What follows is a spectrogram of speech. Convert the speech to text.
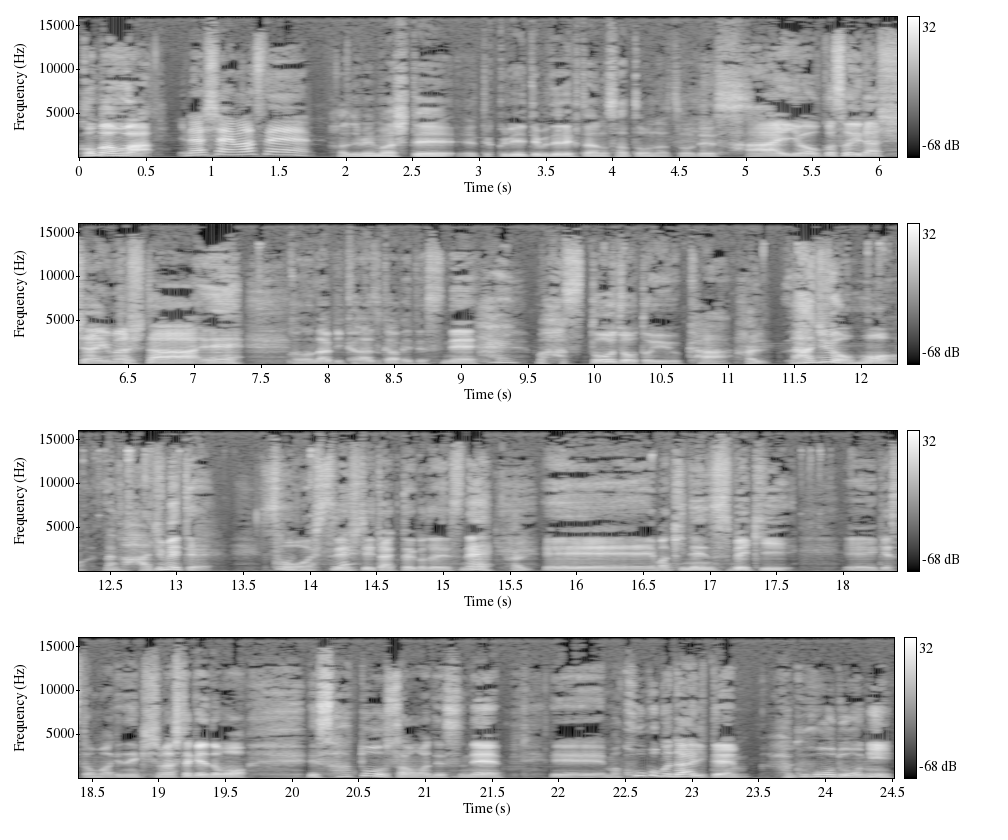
こんばんは。いらっしゃいませ。はじめまして、えっと、クリエイティブディレクターの佐藤夏夫です。はい、ようこそいらっしゃいました。ええこのナビカーズカフェですね。はいまあ、初登場というか、はいラジオもなんか初めて、そう出演していただくということでですね。はいええまあ、記念すべき、えーゲストをおまけにしましたけれども、えー佐藤さんはですね、えーまあ、広告代理店、博報堂に、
